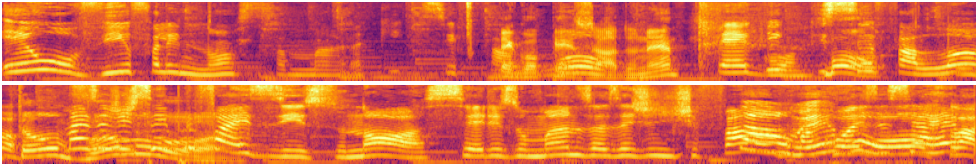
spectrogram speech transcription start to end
eu ouvi, eu falei, nossa, Mara, o que que você falou? Pegou pesado, né? O Pegou. que que você falou? Então Mas vamos. a gente sempre faz isso. Nós, seres humanos, às vezes a gente fala uma errou, coisa e se claro.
